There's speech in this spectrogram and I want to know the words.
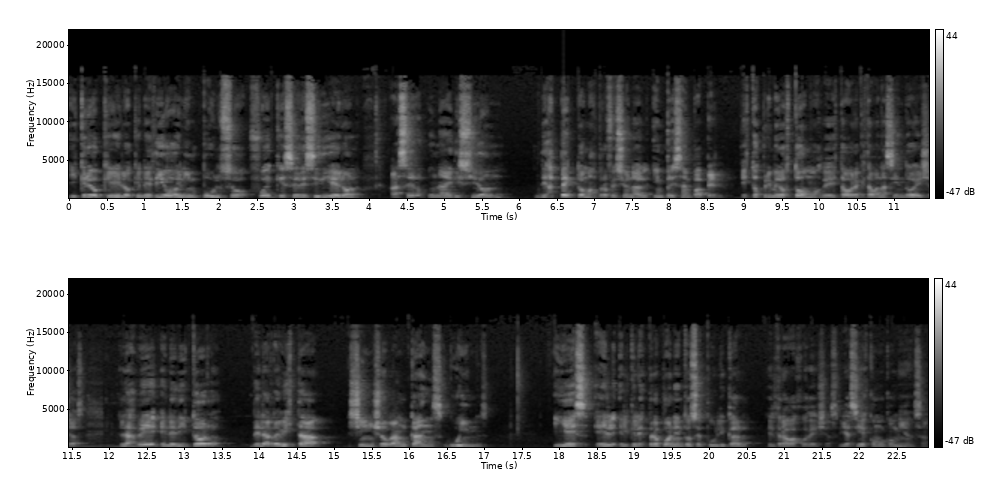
y creo que lo que les dio el impulso fue que se decidieron hacer una edición de aspecto más profesional impresa en papel. Estos primeros tomos de esta obra que estaban haciendo ellas las ve el editor de la revista Shinjo Gankan's Wins y es él el que les propone entonces publicar el trabajo de ellas y así es como comienzan.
